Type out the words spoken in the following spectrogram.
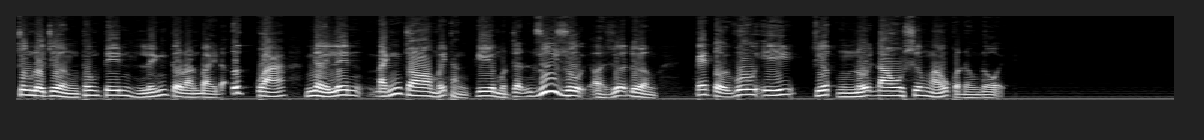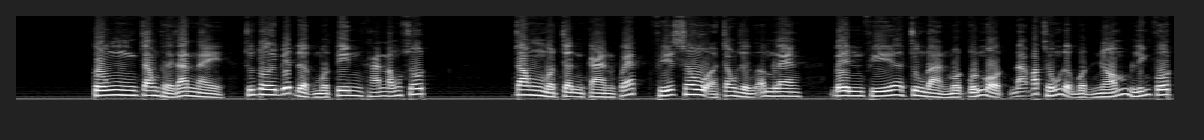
trung đội trưởng thông tin lính tiểu đoàn 7 đã ức quá, nhảy lên đánh cho mấy thằng kia một trận rúi rụi ở giữa đường, cái tội vô ý trước nỗi đau xương máu của đồng đội. Cũng trong thời gian này, chúng tôi biết được một tin khá nóng sốt. Trong một trận càn quét phía sâu ở trong rừng âm len, bên phía trung đoàn 141 đã bắt sống được một nhóm lính phốt.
